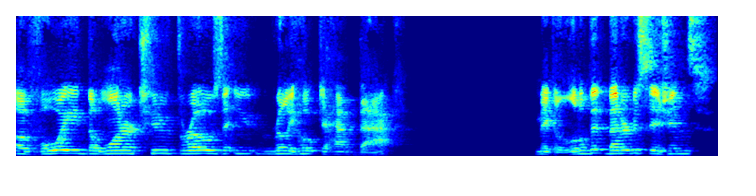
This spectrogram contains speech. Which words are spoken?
avoid the one or two throws that you really hope to have back, make a little bit better decisions.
